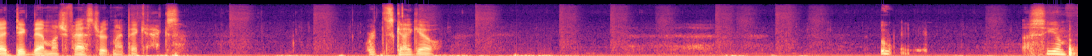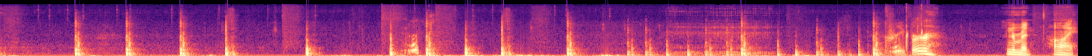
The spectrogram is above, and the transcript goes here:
I dig that much faster with my pickaxe. Where'd this guy go? Ooh. I see him. Creeper. Enderman, hi.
